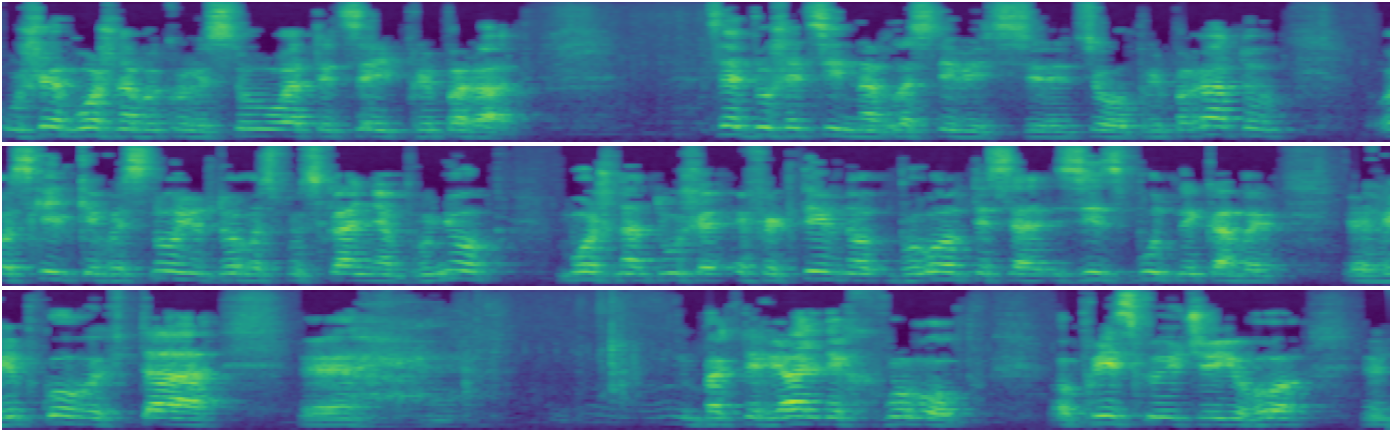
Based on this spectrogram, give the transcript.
уже можна використовувати цей препарат. Це дуже цінна властивість е, цього препарату, оскільки весною до розпускання бруньок можна дуже ефективно боротися зі збудниками е, грибкових та е, бактеріальних хвороб, оприскуючи його е,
